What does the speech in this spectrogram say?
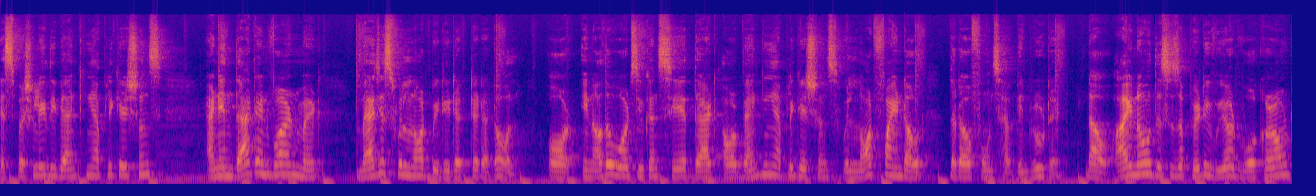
especially the banking applications. And in that environment, Magisk will not be detected at all. Or in other words, you can say that our banking applications will not find out that our phones have been rooted. Now, I know this is a pretty weird workaround,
